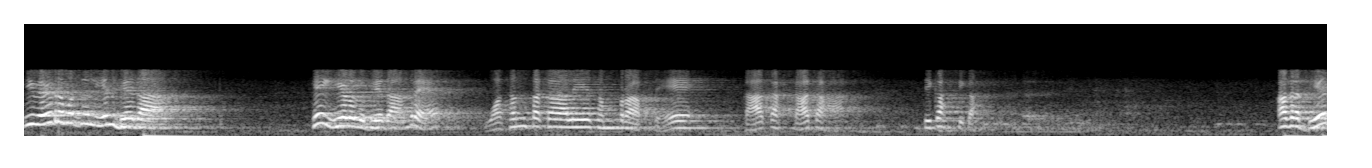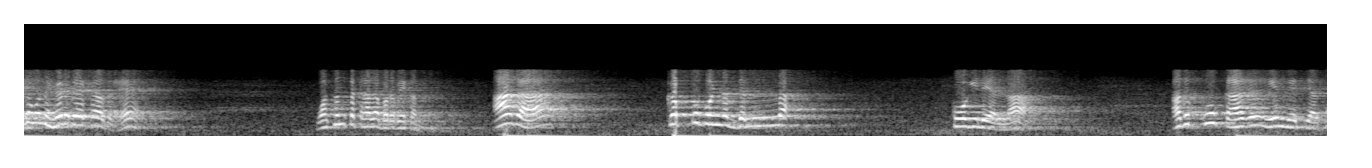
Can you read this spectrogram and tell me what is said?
ಇವೆರಡರ ಮಧ್ಯದಲ್ಲಿ ಏನು ಭೇದ? ಹೇಗೆ ಹೇಳೋದು ಭೇದ ಅಂದ್ರೆ ವಸಂತಕಾಲೇ ಸಂಪ್ರಾಪ್ತೆ, ಕಾಕ ಕಾಕ ಪಿಕಃ ಪಿಕಃ ಅದರ ಭೇದವನ್ನು ಹೇಳಬೇಕಾದ್ರೆ, ವಸಂತ ಕಾಲ ಬರಬೇಕಂತ. ಆಗ ಕಪ್ಪು ಬಣ್ಣದ್ದೆಲ್ಲ ಕೋಗಿಲೆ ಅಲ್ಲ. ಅದಕ್ಕೂ ಕಾಗ ಏನು ವ್ಯತ್ಯಾಸ?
